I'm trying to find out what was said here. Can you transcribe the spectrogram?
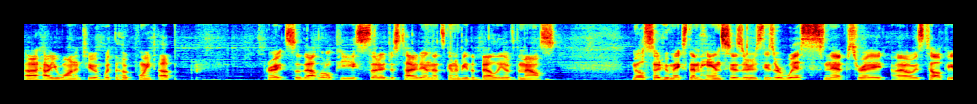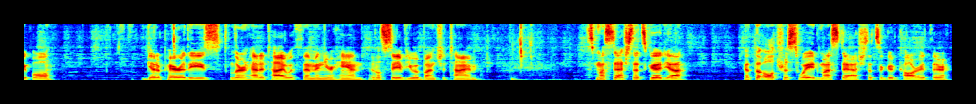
uh, how you want it to with the hook point up. Right, so that little piece that I just tied in, that's going to be the belly of the mouse. Mill said, who makes them hand scissors? These are Wiss snips, right? I always tell people, get a pair of these, learn how to tie with them in your hand. It'll save you a bunch of time. This mustache, that's good, yeah. Got the ultra suede mustache. That's a good call right there.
